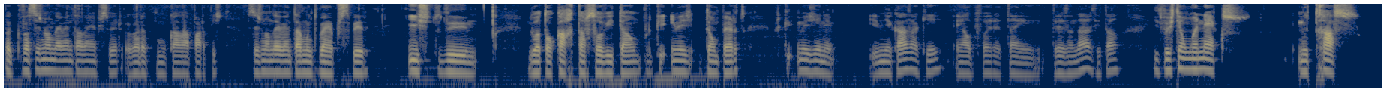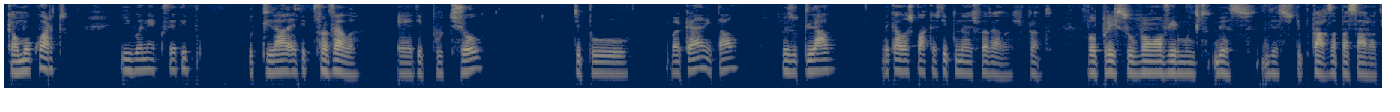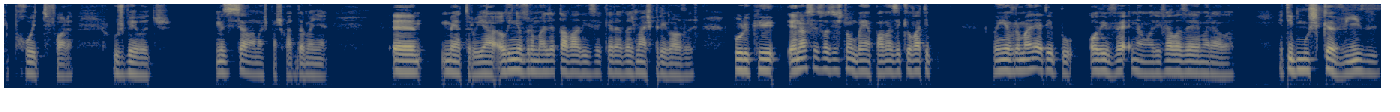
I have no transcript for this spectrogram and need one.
para que vocês não devem estar bem a perceber, agora um bocado à parte disto, vocês não devem estar muito bem a perceber isto de do autocarro estar só vitão, porque tão perto, porque imaginem, a minha casa aqui em Albufeira tem três andares e tal, e depois tem um anexo no terraço, que é o meu quarto. E o anexo é tipo. O telhado é tipo favela. É tipo tijolo. Tipo. bacana e tal. Depois o telhado daquelas placas tipo nas favelas. Pronto. Vou por isso vão ouvir muito desses, desses tipo carros a passar ou tipo ruído de fora. Os bêbados. Mas isso é lá mais para as 4 da manhã. Uh, metro, yeah, a linha vermelha estava a dizer que era das mais perigosas. Porque eu não sei se vocês estão bem, pá, mas aquilo vai tipo a linha vermelha é tipo Odive... Não, Odivelas é amarela. É tipo Moscavide,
